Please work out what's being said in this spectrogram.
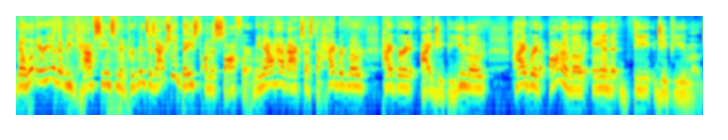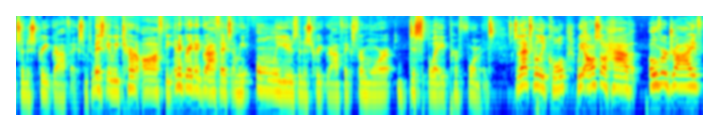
Now, one area that we have seen some improvements is actually based on the software. We now have access to hybrid mode, hybrid iGPU mode, hybrid auto mode, and DGPU mode, so discrete graphics. So basically, we turn off the integrated graphics and we only use the discrete graphics for more display performance. So that's really cool. We also have overdrive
